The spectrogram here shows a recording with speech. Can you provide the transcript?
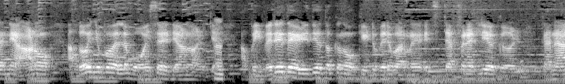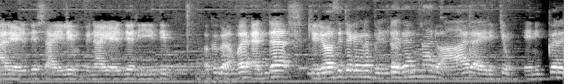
തന്നെയാണോ? അതോ ഇനിയിപ്പോ വല്ല ബോയ്സ് എഴുതിയാണ് കാണിക്കാൻ അപ്പൊ ഇവർ ഇത് എഴുതിയതൊക്കെ നോക്കിയിട്ട് ഇവർ പറഞ്ഞ് ഇറ്റ്സ് ഡെഫിനറ്റ്ലി എ ഗേൾ കാരണം ആ എഴുതിയ ശൈലിയും പിന്നെ ആ എഴുതിയ രീതിയും ഒക്കെ. അപ്പൊ എന്റെ ക്യൂരിയോസിറ്റി ഒക്കെ ഇങ്ങനെ ബിൽഡ് ചെയ്ത് എന്നാലും ആരായിരിക്കും എനിക്കൊരു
